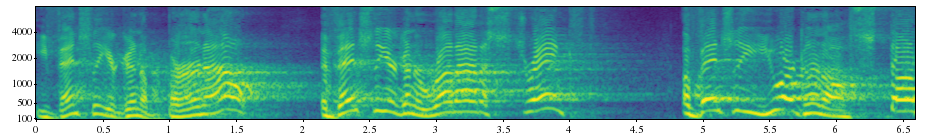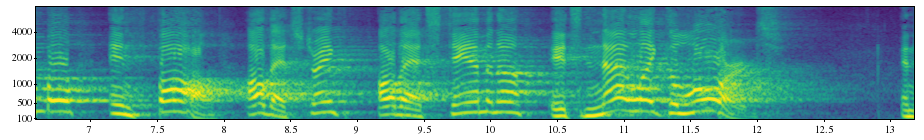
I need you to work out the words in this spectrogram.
eventually you're going to burn out. Eventually you're going to run out of strength. Eventually, you are going to stumble and fall. All that strength, all that stamina, it's not like the Lord's. And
